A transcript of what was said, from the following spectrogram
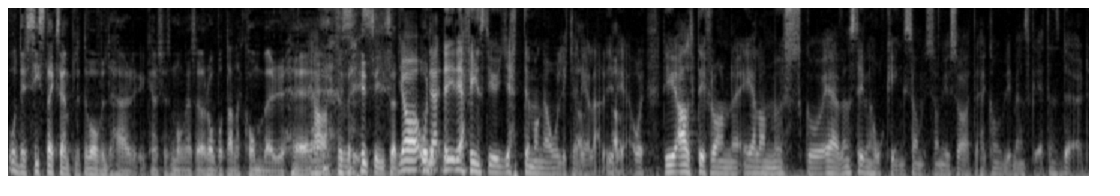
Och det sista exemplet det var väl det här kanske som många sa, robotarna kommer. Ja, precis. ja och, där, där, finns det ju jättemånga olika ja, delar i ja. det. Och det är ju alltid från Elon Musk och även Stephen Hawking som, som ju sa att det här kommer bli mänsklighetens död.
